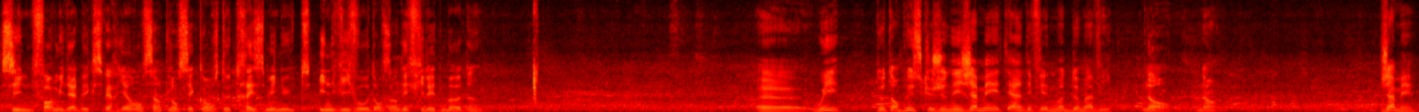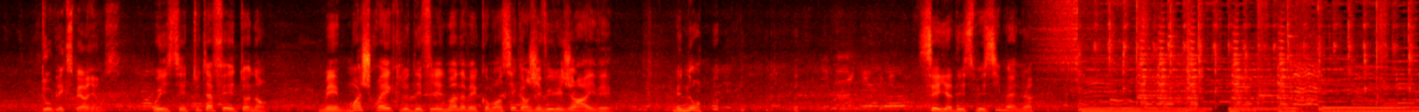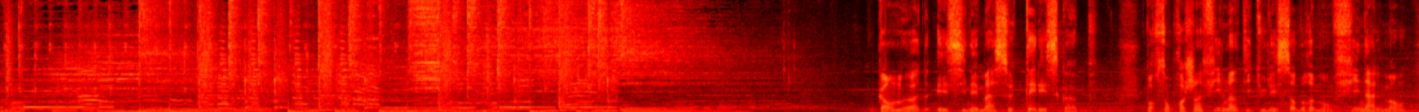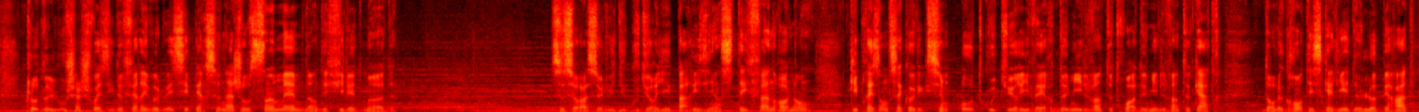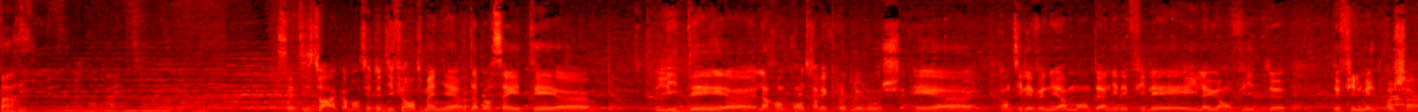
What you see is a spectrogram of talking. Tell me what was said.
C'est une formidable expérience, un plan séquence de 13 minutes in vivo dans un défilé de mode. Euh, oui, d'autant plus que je n'ai jamais été à un défilé de mode de ma vie. Non, Non. Jamais. double expérience. Oui, c'est tout à fait étonnant. Mais moi, je croyais que le défilé de mode avait commencé quand j'ai vu les gens arriver. Mais non. C'est, il y a des spécimens. hein. Quand mode et cinéma se télescopent. Pour son prochain film intitulé sobrement Finalement, Claude Lelouch a choisi de faire évoluer ses personnages au sein même d'un défilé de mode. Ce sera celui du couturier parisien Stéphane Roland qui présente sa collection Haute Couture Hiver 2023-2024 dans le grand escalier de l'Opéra de Paris. Cette histoire a commencé de différentes manières. D'abord, ça a été euh, l'idée, euh, la rencontre avec Claude Lelouch. Et euh, quand il est venu à mon dernier défilé, et il a eu envie de, filmer le prochain.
